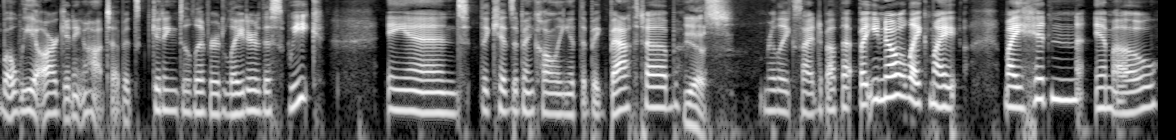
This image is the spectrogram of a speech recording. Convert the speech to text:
Well, we are getting a hot tub. It's getting delivered later this week. And the kids have been calling it the big bathtub. Yes. I'm really excited about that. But you know, like my my hidden MO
